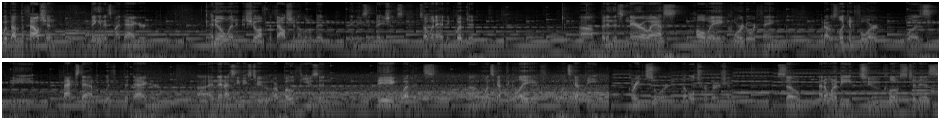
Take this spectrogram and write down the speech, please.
Whip out the falchion, thinking it's my dagger. I knew I wanted to show off the falchion a little bit in these invasions, so I went ahead and equipped it. Um, but in this narrow-ass hallway corridor thing, what I was looking for was the backstab with the dagger. Uh, and then I see these two are both using big weapons. Uh, one's got the glaive, one's got the great sword, the ultra version. So I don't want to be too close to this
